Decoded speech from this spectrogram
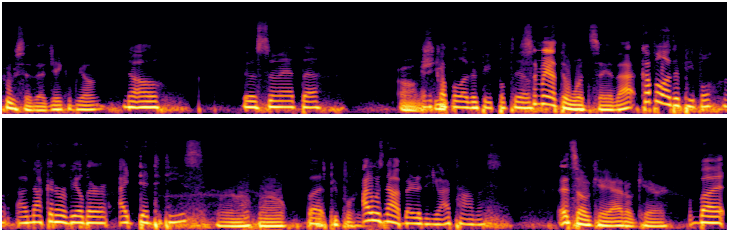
Who said that? Jacob Young. No, it was Samantha Oh, and she. a couple other people too. Samantha would say that. a couple other people. I'm not going to reveal their identities, Uh, well, but people. I was not better than you. I promise. It's okay. I don't care. But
